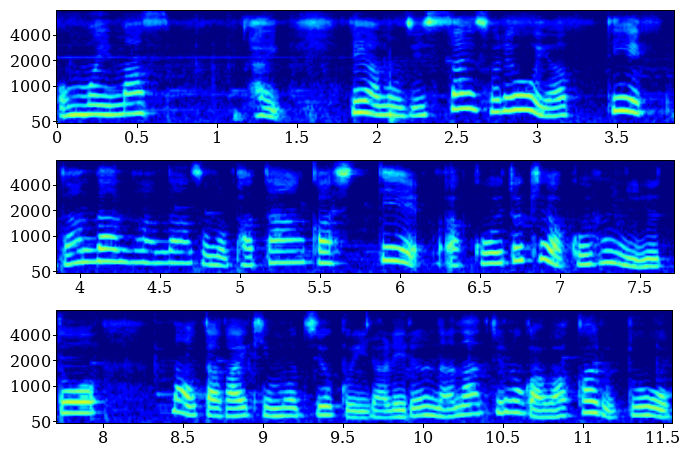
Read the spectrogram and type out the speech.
思います。はい、であの実際それをやってだんだんだんだんそのパターン化してあこういう時はこういうふうに言うと、まあ、お互い気持ちよくいられるんだなっていうのが分かると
